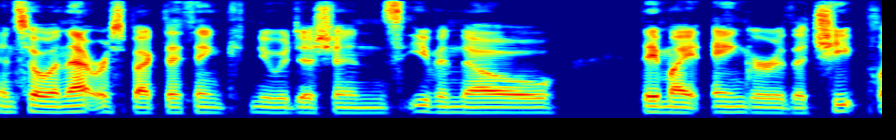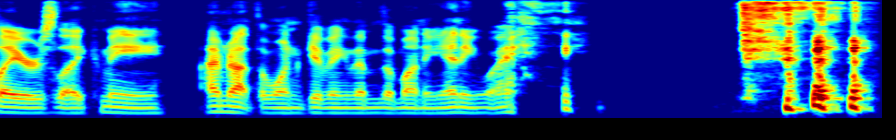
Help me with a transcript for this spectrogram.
And so, in that respect, I think new additions, even though they might anger the cheap players like me. I'm not the one giving them the money anyway.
